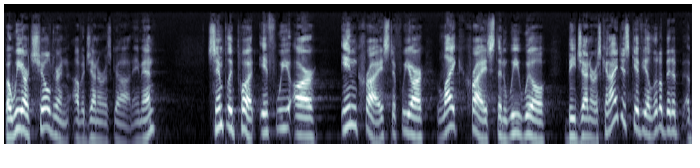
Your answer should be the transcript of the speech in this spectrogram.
But we are children of a generous God. Amen? Simply put, if we are in Christ, if we are like Christ, then we will be generous. Can I just give you a little bit of a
